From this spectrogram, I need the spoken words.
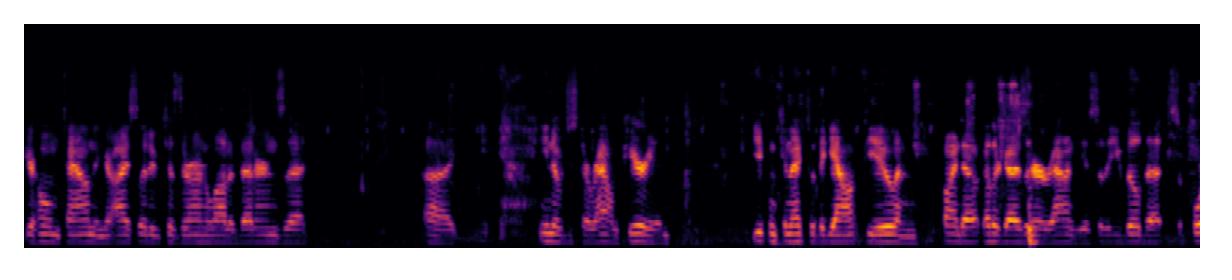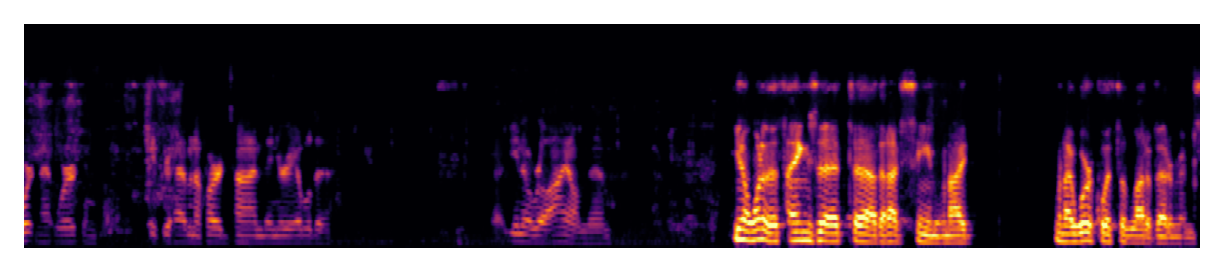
your hometown and you're isolated because there aren't a lot of veterans that uh, you know just around period you can connect with the gallant few and find out other guys that are around you so that you build that support network and if you're having a hard time then you're able to uh, you know rely on them you know one of the things that uh, that i've seen when i when I work with a lot of veterans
